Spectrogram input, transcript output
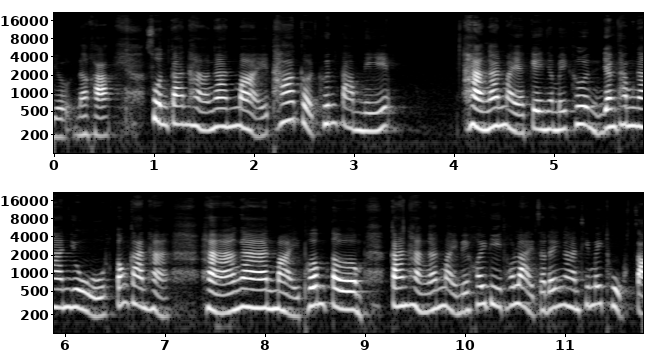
เยอะๆนะคะ ส่วนการหางานใหม่ถ้าเกิดขึ้นตามนี้ หางานใหม่อเกณฑ์ยังไม่ขึ้น ยังทำงานอยู่ต้องการหาหางานใหม่เพิ่มเติม การหางานใหม่ไม่ค่อยดีเท่าไหร่จะได้งานที่ไม่ถูกใจ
